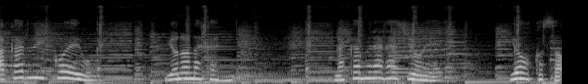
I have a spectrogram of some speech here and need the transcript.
明るい声を世の中に中村ラジオへようこそ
